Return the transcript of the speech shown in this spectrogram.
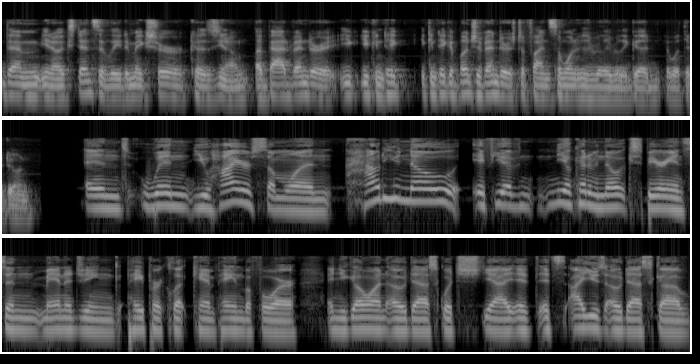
them, you know, extensively to make sure because, you know, a bad vendor, you, you can take it can take a bunch of vendors to find someone who's really, really good at what they're doing. And when you hire someone, how do you know if you have you know kind of no experience in managing pay per click campaign before, and you go on Odesk, which yeah, it, it's I use Odesk uh,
